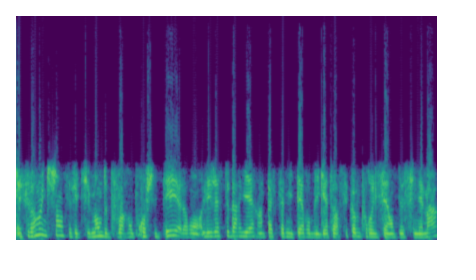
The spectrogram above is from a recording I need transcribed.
et c'est vraiment une chance effectivement de pouvoir en profiter. Alors les gestes barrières, un passe sanitaire obligatoire, c'est comme pour une séance de cinéma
